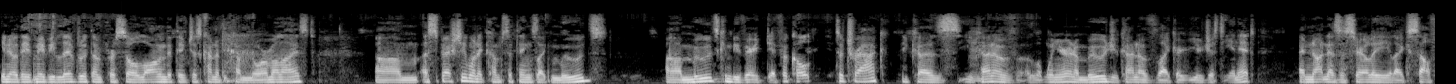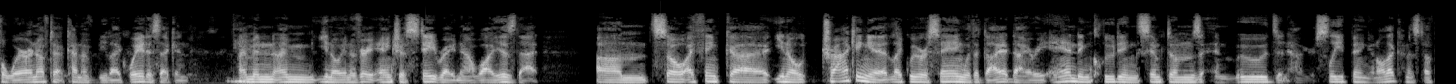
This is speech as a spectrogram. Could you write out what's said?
You know, they've maybe lived with them for so long that they've just kind of become normalized. Um, especially when it comes to things like moods. Uh, moods can be very difficult to track because you kind of, when you're in a mood, you kind of like, are, you're just in it and not necessarily like self-aware enough to kind of be like, wait a second, I'm in, I'm, you know, in a very anxious state right now. Why is that? Um, so I think, uh, you know, tracking it, like we were saying with a diet diary and including symptoms and moods and how you're sleeping and all that kind of stuff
